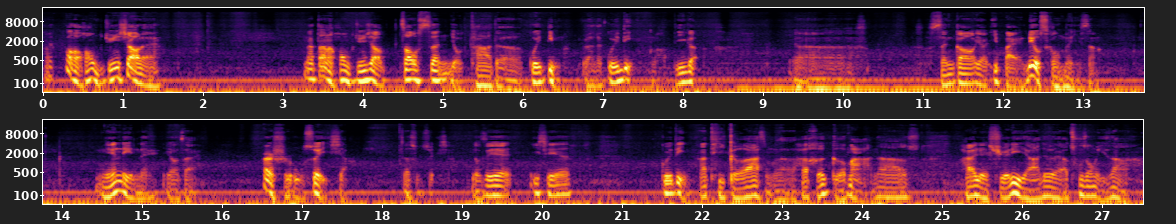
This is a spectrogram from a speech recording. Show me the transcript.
他报考黄埔军校嘞，那当然，黄埔军校招生有它的规定嘛，有它的规定啊。第一个，呃，身高要一百六十公分以上，年龄呢要在二十五岁以下，二十五岁以下有这些一些规定啊，体格啊什么的和合格嘛，那还有点学历啊，就是？要初中以上啊，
